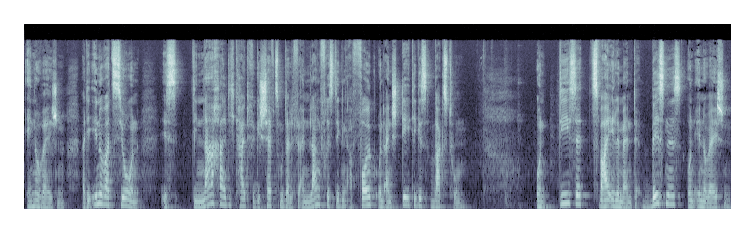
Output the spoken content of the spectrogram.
Innovation. Weil die Innovation ist die Nachhaltigkeit für Geschäftsmodelle, für einen langfristigen Erfolg und ein stetiges Wachstum. Und diese zwei Elemente, Business und Innovation,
